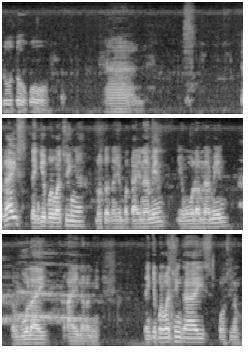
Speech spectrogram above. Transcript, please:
luto ko. Yan. So guys, thank you for watching. Ha. Luto na yung pagkain namin, yung ulam namin, yung gulay, kain na kami. Thank you for watching guys. Pause lang.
